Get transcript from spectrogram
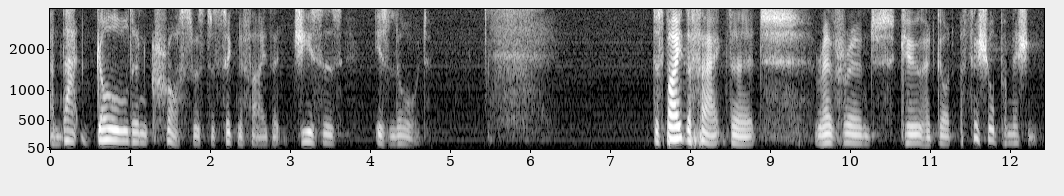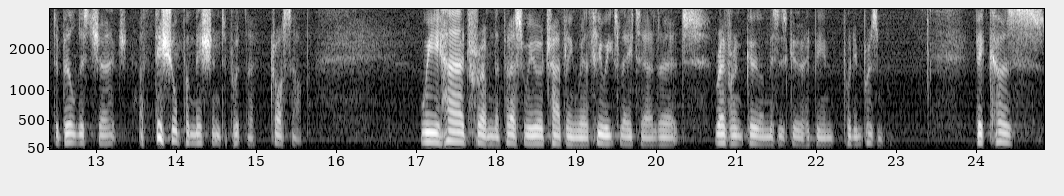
And that golden cross was to signify that Jesus is Lord. Despite the fact that Reverend Gu had got official permission to build this church, official permission to put the cross up. We heard from the person we were traveling with a few weeks later that Reverend Gu and Mrs. Gu had been put in prison because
